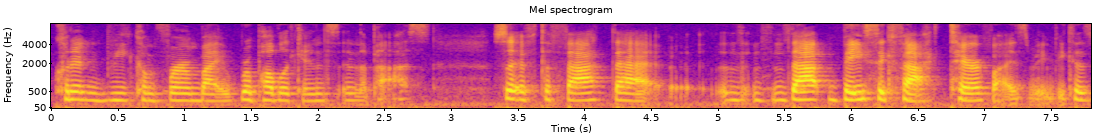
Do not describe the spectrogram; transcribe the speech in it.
couldn't be confirmed by Republicans in the past. So if the fact that th- that basic fact terrifies me because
